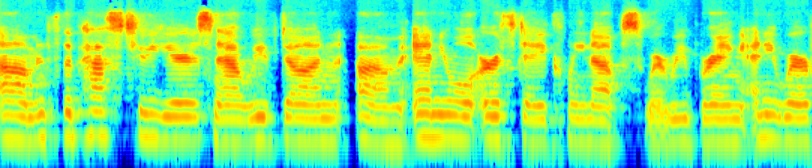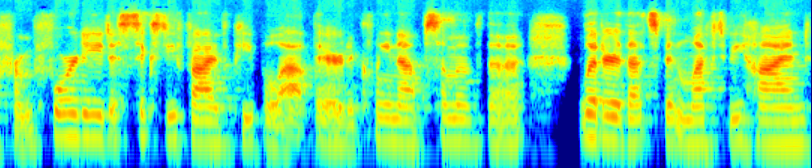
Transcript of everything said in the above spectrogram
Um, and for the past two years now, we've done um, annual Earth Day cleanups where we bring anywhere from 40 to 65 people out there to clean up some of the litter that's been left behind.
